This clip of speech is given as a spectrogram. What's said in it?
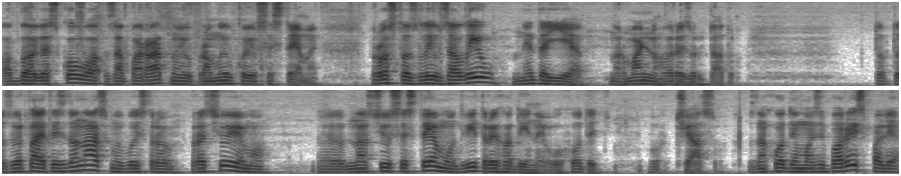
обов'язково з апаратною промивкою системи. Просто злив-залив не дає нормального результату. Тобто звертайтесь до нас, ми швидко працюємо. Е, На цю систему 2-3 години уходить часу. Знаходимось в Борисполі.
